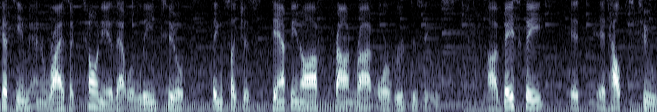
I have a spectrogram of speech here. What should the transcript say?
Pythium, and Rhizoctonia that will lead to things such as damping off, crown rot, or root disease. Uh, basically, it, it helps to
